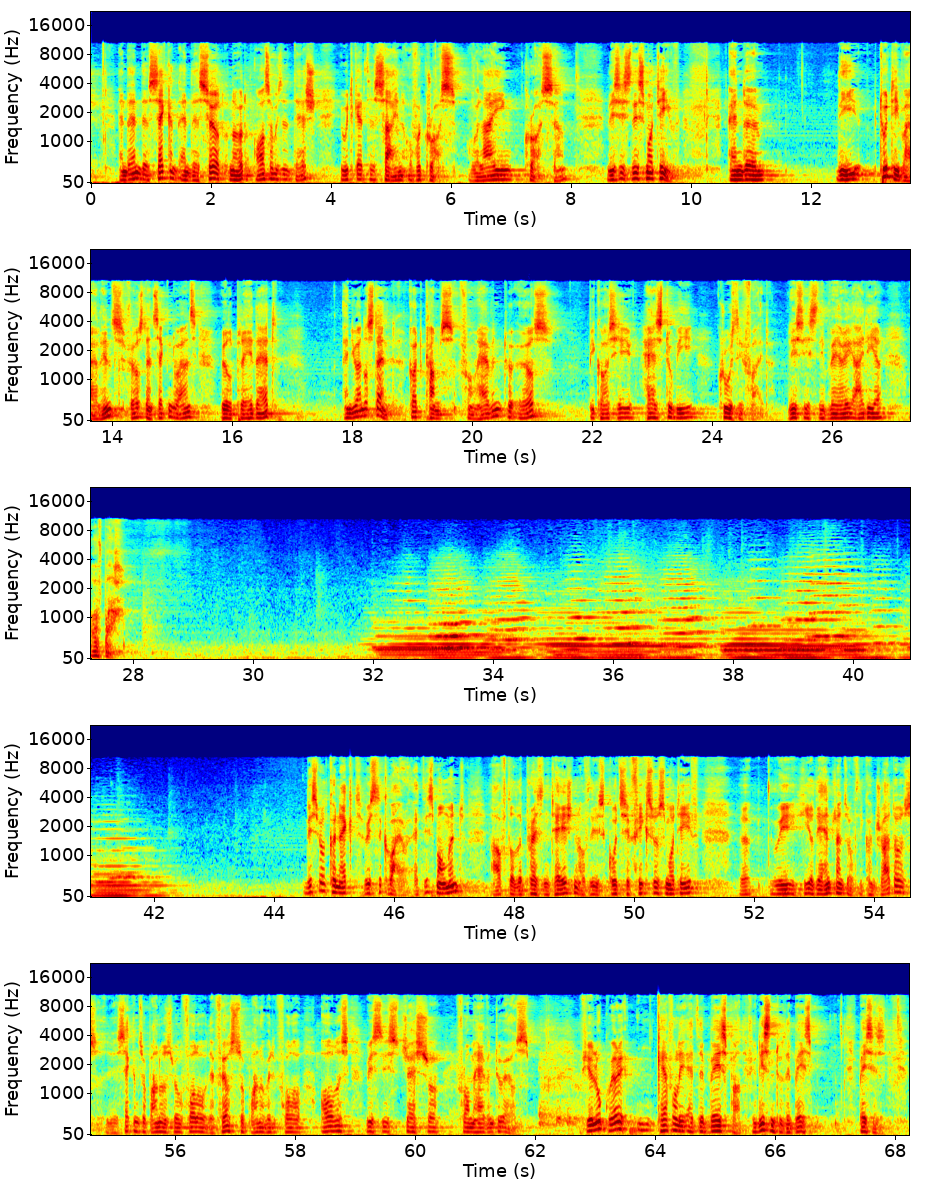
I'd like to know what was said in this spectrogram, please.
and then the second and the third note also with a dash, you would get the sign of a cross, of a lying cross. yeah? This is this motif. And um, the tutti violins, first and second violins, will play that. And you understand, God comes from heaven to earth because he has to be crucified. This is the very idea of Bach. This will connect with the choir. At this moment, after the presentation of this crucifixus motif, uh, we hear the entrance of the contraltos. The second sopranos will follow. The first soprano will follow. Always with this gesture from heaven to earth. If you look very carefully at the bass part, if you listen to the bass, basses,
